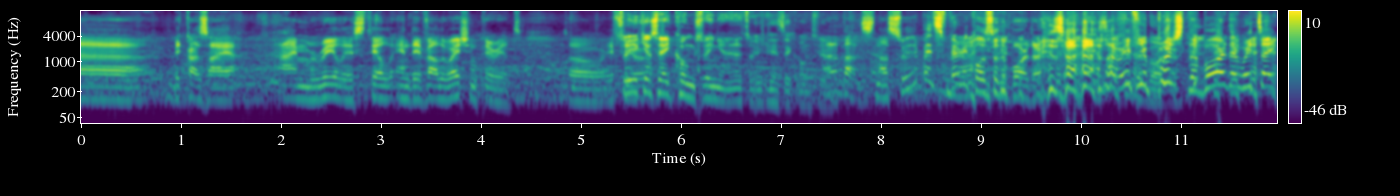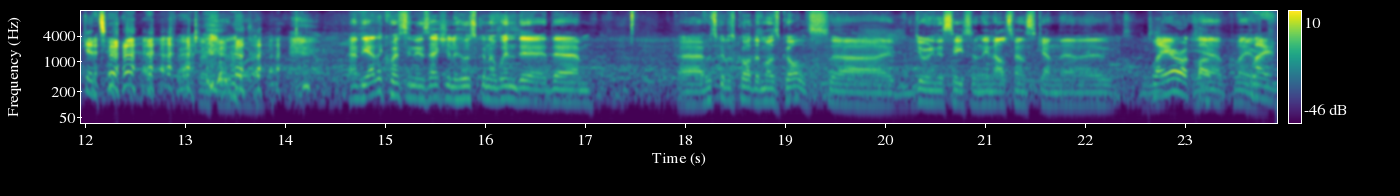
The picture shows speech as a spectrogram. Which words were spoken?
uh, because I, I'm really still in the evaluation period. So if So you you're- can say Kongsvinger, that's You can say Kongsvinger. uh, that's not Sweden, but it's very close to the border. so, so if you border. push the border, we take it. The. And the other question is actually who's going to win the, the um, uh, who's going to score the most goals uh, during the season in Allsvenskan? Uh, Player or club? Yeah, player. Player.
